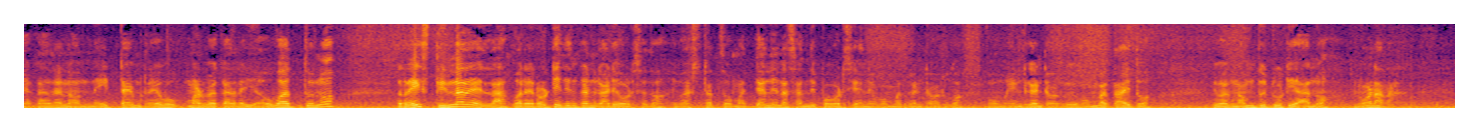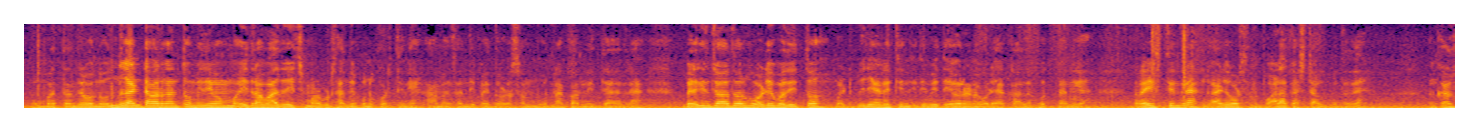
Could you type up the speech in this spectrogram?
ಯಾಕಂದ್ರೆ ನಾವು ನೈಟ್ ಟೈಮ್ ಡ್ರೈವ್ ಮಾಡ್ಬೇಕಾದ್ರೆ ಯಾವತ್ತೂ ರೈಸ್ ತಿನ್ನೋದೇ ಇಲ್ಲ. ಬರೀ ರೊಟ್ಟಿ ತಿನ್ಕೊಂಡು ಗಾಡಿ ಓಡಿಸೋದು. ಇವಷ್ಟೊತ್ತು ಮಧ್ಯಾಹ್ನ ಸಂದೀಪ ಓಡಿಸಿಯಾನೆ ಒಂಬತ್ತು ಗಂಟೆವರೆಗೂ ಎಂಟು ಗಂಟೆವರೆಗೂ, ಒಂಬತ್ತಾಯಿತು. ಇವಾಗ ನಮ್ಮದು ಡ್ಯೂಟಿ ಆನು ನೋಡೋಣ. ಒಂಬತ್ತು ಅಂದರೆ ಒಂದು ಒಂದು ಗಂಟೆವರೆಗಂತೂ ಮಿನಿಮಮ್ ಹೈದ್ರಾಬಾದ್ ರೀಚ್ ಮಾಡಿಬಿಟ್ಟು ಸಂದೀಪನೂ ಕೊಡ್ತೀನಿ. ಆಮೇಲೆ ಸಂದೀಪ ದೊಡ್ಡ ಒಂದು ಮೂರ್ನಾಲ್ಕು ಅವ್ರು ನಿದ್ದೆ ಆದರೆ. ಬೆಳಗಿನ ಜಾವದವರೆಗೂ ಹೊಡಿಬೋದಿತ್ತು ಬಟ್ ಬಿರಿಯಾನಿ ತಿಂದಿದ್ದೀವಿ ದೇವರನ್ನ ಹೊಡೆಯೋಕ್ಕಾಗಲ್ಲ ಗೊತ್ತು ನನಗೆ. ರೈಸ್ ತಿಂದರೆ ಗಾಡಿ ಓಡಿಸೋದು ಭಾಳ ಕಷ್ಟ ಆಗ್ಬಿಡ್ತದೆ. ಅಂಕಲ್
